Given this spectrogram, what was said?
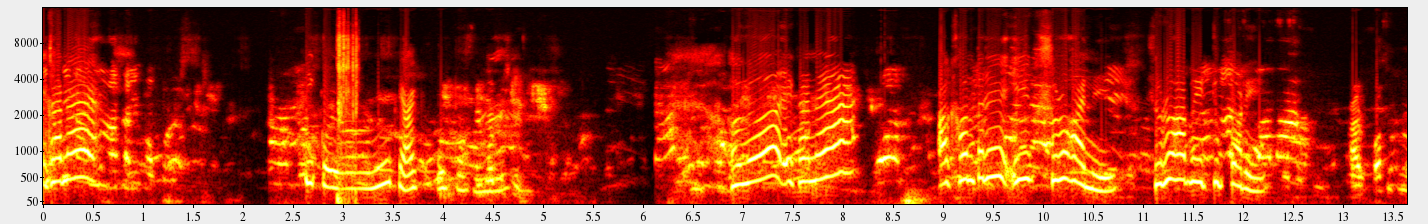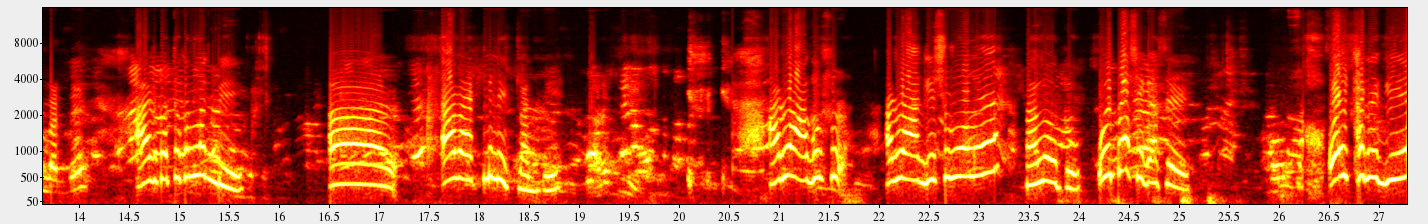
এখানে কি করব আমি ট্যাগ করতেছি হলো এখানে এখন তোর ঈদ শুরু হয়নি। শুরু হবে একটু পরে। আর কতক্ষণ লাগবে? আর কতক্ষণ লাগবে? আর আর এক মিনিট লাগবে। আরও আগে আরও আগে শুরু হলে ভালো হতো। ওই পাশে গেছে। ওইখানে গিয়ে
